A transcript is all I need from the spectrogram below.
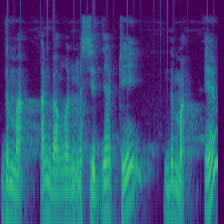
Demak kan bangun masjidnya di Demak ya.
